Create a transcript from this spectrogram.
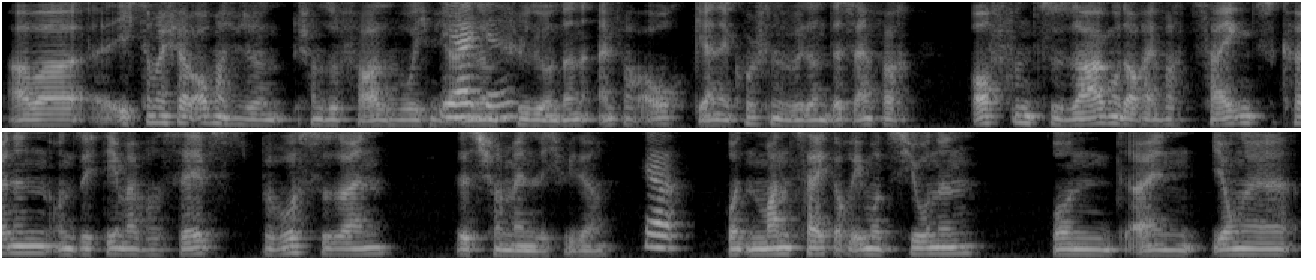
Aber ich zum Beispiel habe auch manchmal schon, schon so Phasen, wo ich mich Ja, einsam gell? fühle und dann einfach auch gerne kuscheln würde. Und das einfach offen zu sagen oder auch einfach zeigen zu können und sich dem einfach selbst bewusst zu sein, ist schon männlich wieder. Ja. Und ein Mann zeigt auch Emotionen und ein Junge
